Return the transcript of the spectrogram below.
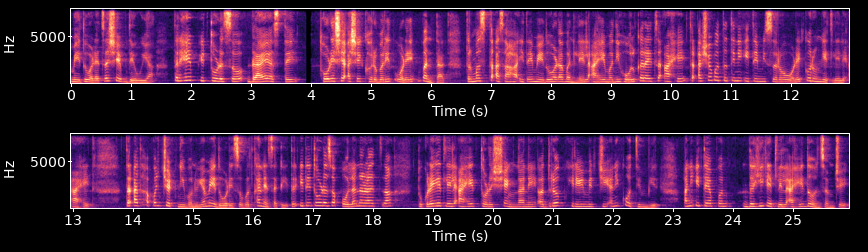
मेदूवड्याचा शेप देऊया. तर हे पीठ थोडंसं ड्राय असते. थोडेसे असे खरभरीत वडे बनतात. तर मस्त असा हा इथे मेदूवडा बनलेला आहे. मध्ये होल करायचा आहे. तर अशा पद्धतीने इथे मी सर्व वडे करून घेतलेले आहेत. तर आता आपण चटणी बनवूया मेदूवडेसोबत खाण्यासाठी. तर इथे थोडासा ओला नारळाचा तुकडे घेतलेले आहेत. थोडेसे शेंगदाणे अद्रक हिरवी मिरची आणि कोथिंबीर. आणि इथे आपण दही घेतलेलं आहे दोन चमचे.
